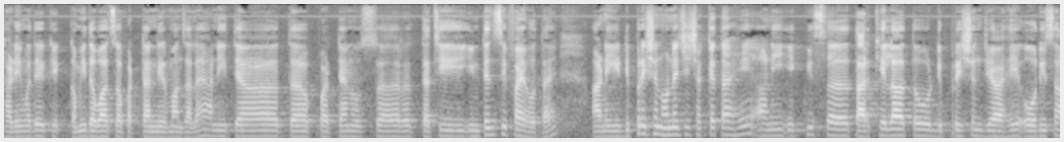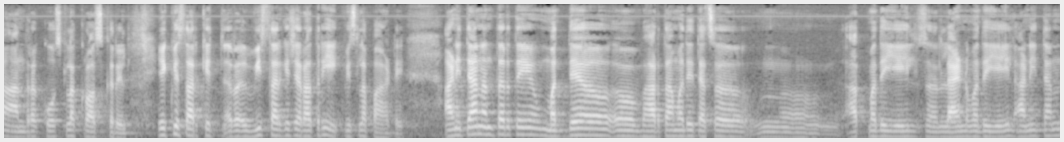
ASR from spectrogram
खाडीमध्ये एक कमी दबावाचा पट्टा निर्माण झाला आहे आणि त्या त्या पट्ट्यानुसार त्याची इंटेन्सिफाय होत आहे आणि डिप्रेशन होण्याची शक्यता आहे आणि एकवीस तारखेला तो डिप्रेशन जे आहे ओरिसा आंध्र कोस्टला क्रॉस करेल. एकवीस तारखे र- वीस तारखेच्या रात्री एकवीसला पहाटे. आणि त्यानंतर ते मध्य भारतामध्ये त्याचं आतमध्ये येईल लँडमध्ये येईल आणि त्यान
